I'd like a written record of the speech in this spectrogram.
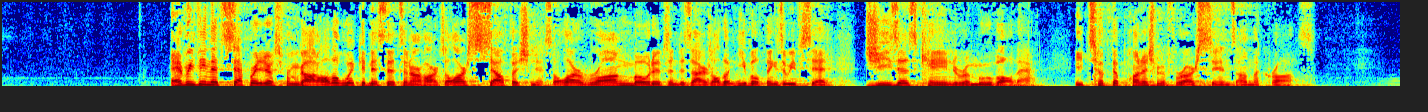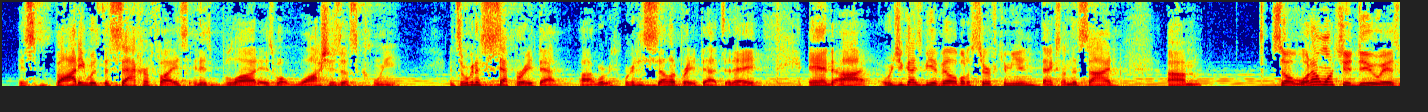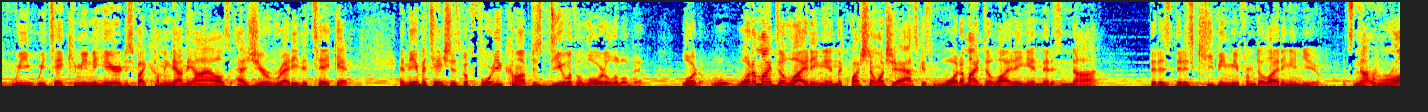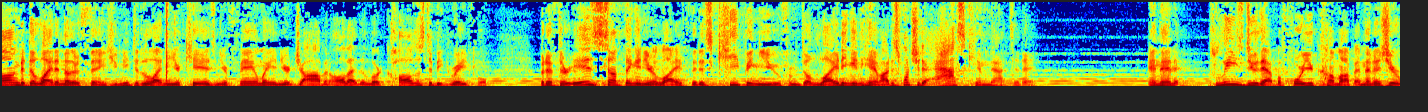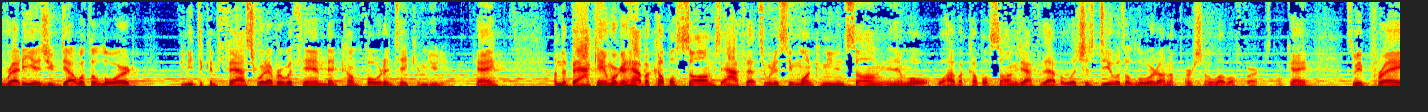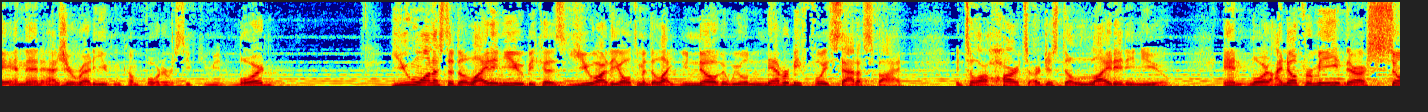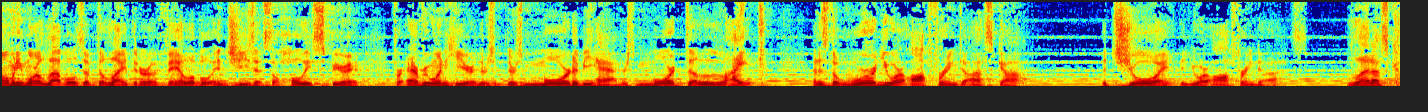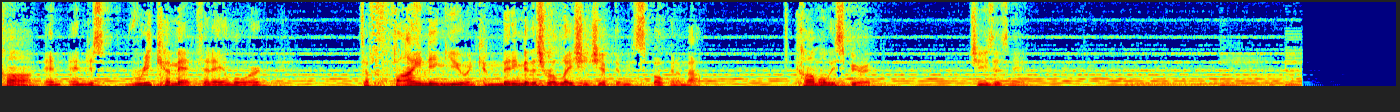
Everything that separated us from God, all the wickedness that's in our hearts, all our selfishness, all our wrong motives and desires, all the evil things that we've said, Jesus came to remove all that. He took the punishment for our sins on the cross. His body was the sacrifice, and his blood is what washes us clean. And so we're going to separate that. Uh, we're, we're going to celebrate that today. And uh, would you guys be available to serve communion? Thanks. On this side. Um, so, what I want you to do is we, we take communion here just by coming down the aisles as you're ready to take it. And the invitation is before you come up, just deal with the Lord a little bit. Lord, what am I delighting in? The question I want you to ask is, what am I delighting in that is not that is, that is keeping me from delighting in you. It's not wrong to delight in other things. You need to delight in your kids and your family and your job and all that. The Lord calls us to be grateful. But if there is something in your life that is keeping you from delighting in Him, I just want you to ask Him that today. And then please do that before you come up. And then as you're ready, as you've dealt with the Lord, if you need to confess whatever with Him, then come forward and take communion. Okay? On the back end, we're going to have a couple songs after that. So we're going to sing one communion song, and then we'll, we'll have a couple songs after that. But let's just deal with the Lord on a personal level first, okay? So let me pray, and then as you're ready, you can come forward and receive communion. Lord, you want us to delight in you because you are the ultimate delight. You know that we will never be fully satisfied until our hearts are just delighted in you. And Lord, I know for me, there are so many more levels of delight that are available in Jesus. The Holy Spirit for everyone here, there's, there's more to be had. There's more delight. That is the word you are offering to us, God. The joy that you are offering to us. Let us come and, and just recommit today, Lord, to finding you and committing to this relationship that we've spoken about. Come, Holy Spirit. In Jesus' name.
